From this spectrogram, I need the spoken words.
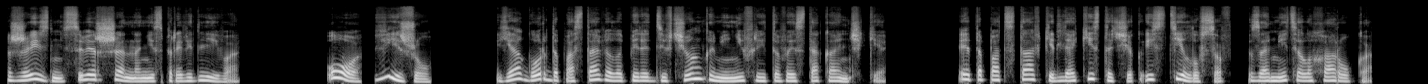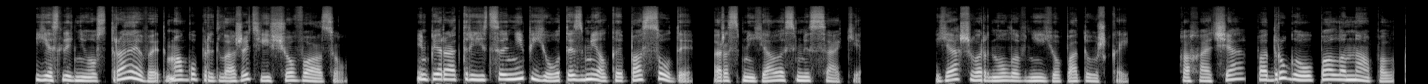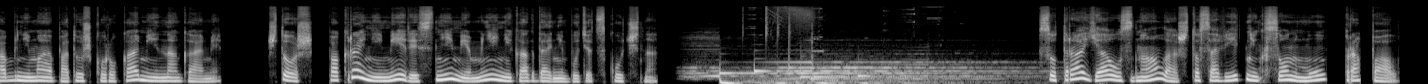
Жизнь совершенно несправедлива. О, вижу. Я гордо поставила перед девчонками нефритовые стаканчики. Это подставки для кисточек и стилусов, заметила Харука. Если не устраивает, могу предложить еще вазу. Императрица не пьет из мелкой посуды, рассмеялась Мисаки. Я швырнула в нее подушкой. Хохоча, подруга упала на пол, обнимая подушку руками и ногами. Что ж, по крайней мере, с ними мне никогда не будет скучно. С утра я узнала, что советник Сон Му пропал.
